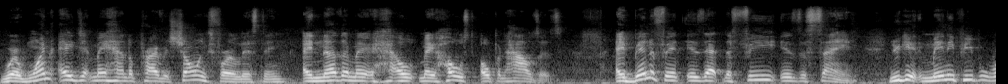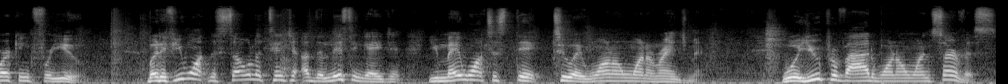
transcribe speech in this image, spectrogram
Where one agent may handle private showings for a listing, another may, ho- may host open houses. A benefit is that the fee is the same. You get many people working for you. But if you want the sole attention of the listing agent, you may want to stick to a one on one arrangement. Will you provide one on one service?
